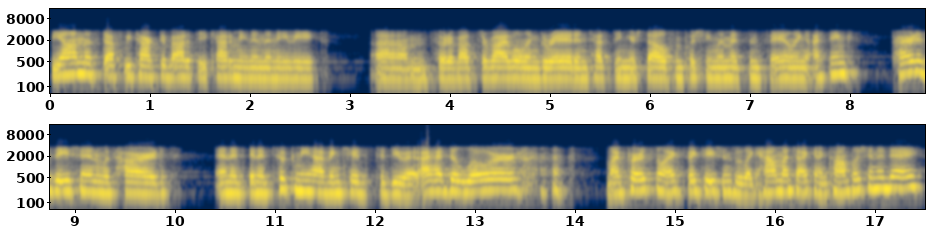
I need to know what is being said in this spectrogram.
beyond the stuff we talked about at the academy and in the Navy, um, sort of about survival and grit and testing yourself and pushing limits and failing. I think prioritization was hard, and it and it took me having kids to do it. I had to lower my personal expectations with like how much I can accomplish in a day.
